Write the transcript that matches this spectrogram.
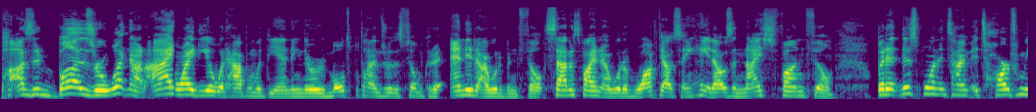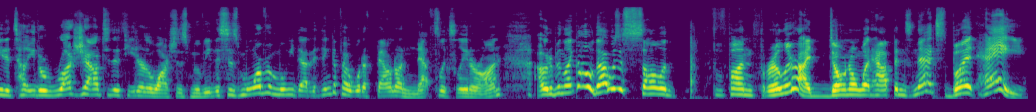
positive buzz or whatnot. I have no idea what happened with the ending. There were multiple times where this film could have ended. I would have been felt satisfied and I would have walked out saying, hey, that was a nice, fun film. But at this point in time, it's hard for me to tell you to rush out to the theater to watch this movie. This is more of a movie that I think if I would have found on Netflix later on, I would have been like, oh, that was a solid fun thriller. I don't know what happens next, but hey,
